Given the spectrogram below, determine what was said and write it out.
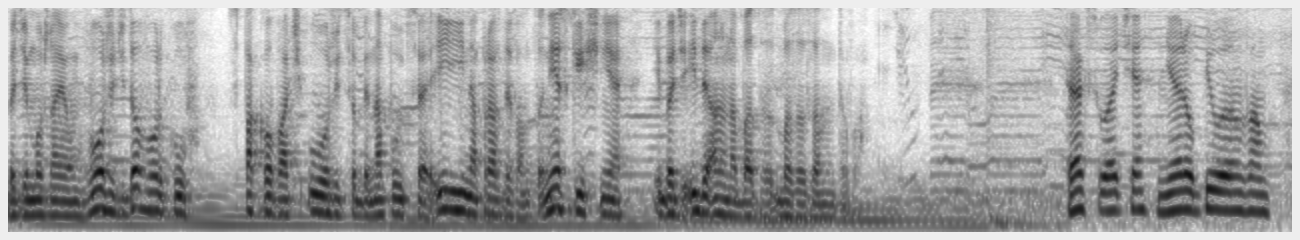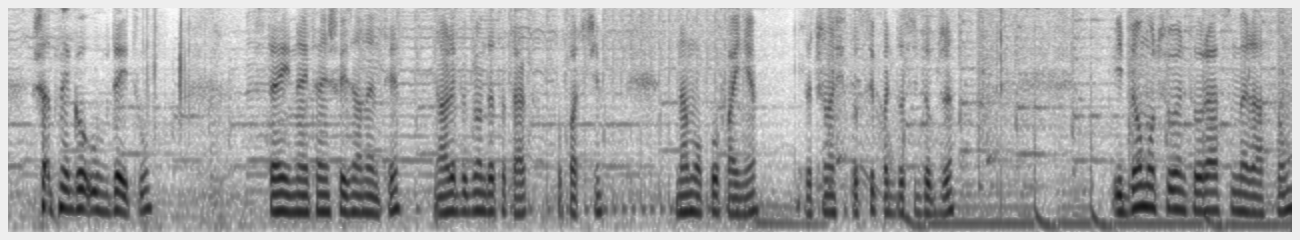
Będzie można ją włożyć do worków, spakować, ułożyć sobie na półce i naprawdę Wam to nie skiśnie i będzie idealna baza, baza zanętowa. Tak, słuchajcie, nie robiłem wam żadnego update'u z tej najtańszej zanęty, ale wygląda to tak, popatrzcie, namokło fajnie, zaczyna się to sypać dosyć dobrze i domoczyłem to raz melasą.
